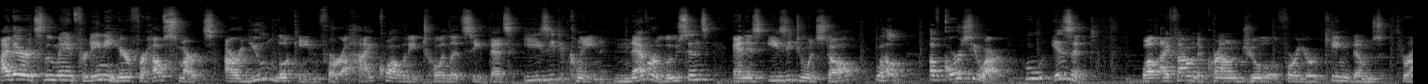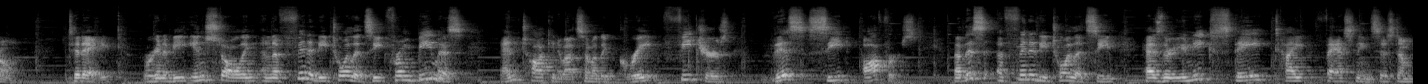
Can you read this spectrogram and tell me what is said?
Hi there, it's Lou Manfredini here for House Smarts. Are you looking for a high quality toilet seat that's easy to clean, never loosens, and is easy to install? Well, of course you are. Who isn't? Well, I found the crown jewel for your kingdom's throne. Today, we're going to be installing an Affinity toilet seat from Bemis and talking about some of the great features this seat offers. Now, this Affinity toilet seat has their unique STA-TITE fastening system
